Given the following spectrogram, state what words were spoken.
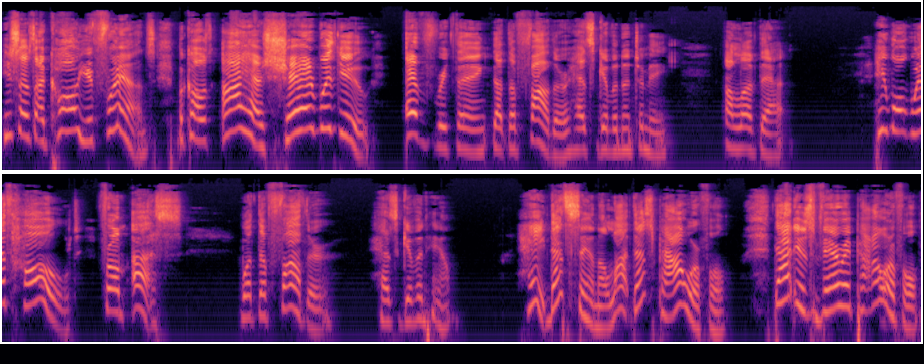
He says, I call you friends because I have shared with you everything that the Father has given unto me. I love that. He won't withhold from us what the Father has given him. Hey, that's saying a lot. That's powerful. That is very powerful.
